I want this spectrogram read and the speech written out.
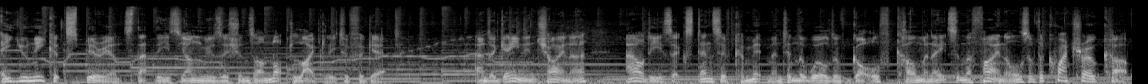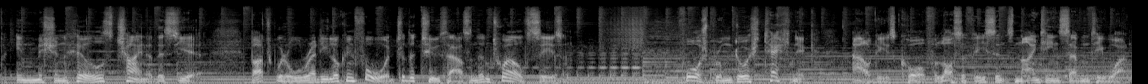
a unique experience that these young musicians are not likely to forget. And again in China, Audi's extensive commitment in the world of golf culminates in the finals of the Quattro Cup in Mission Hills, China this year. But we're already looking forward to the 2012 season. Vorsprung durch Technik, Audi's core philosophy since 1971.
